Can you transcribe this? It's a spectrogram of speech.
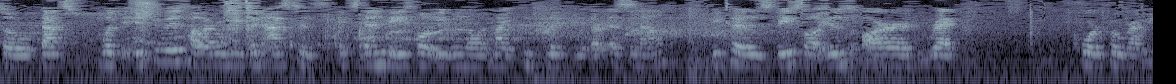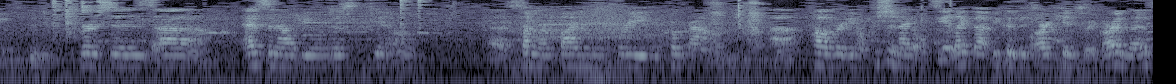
So that's what the issue is. However, we've been asked to extend baseball, even though it might conflict with our SNL, because baseball is our rec core programming versus uh, SNL being just you know summer fun free program. Uh, however, you know Christian and I don't see it like that because it's our kids regardless.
